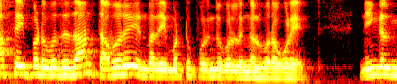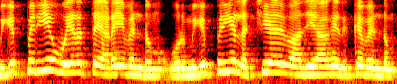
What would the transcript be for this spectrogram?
ஆசைப்படுவது தான் தவறு என்பதை மட்டும் புரிந்து கொள்ளுங்கள் உறவுகளே. நீங்கள் மிகப்பெரிய உயரத்தை அடைய வேண்டும் ஒரு மிகப்பெரிய லட்சியவாதியாக இருக்க வேண்டும்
